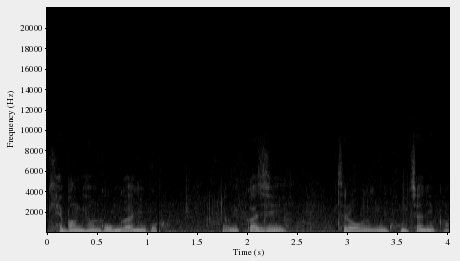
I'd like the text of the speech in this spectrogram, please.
개방형 공간이고 여기까지 들어오는 건 공짜니까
